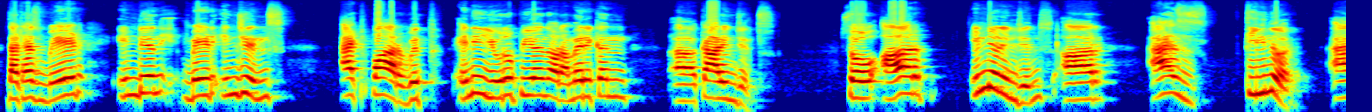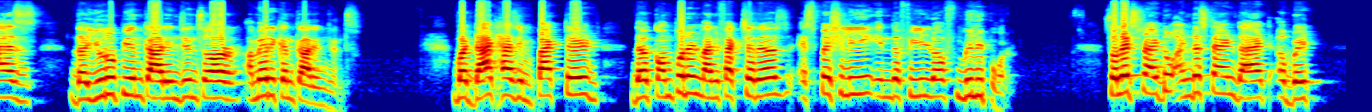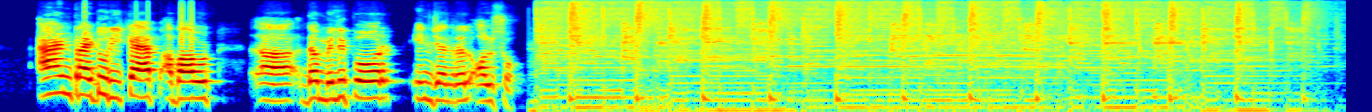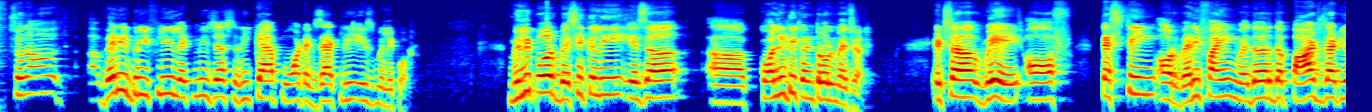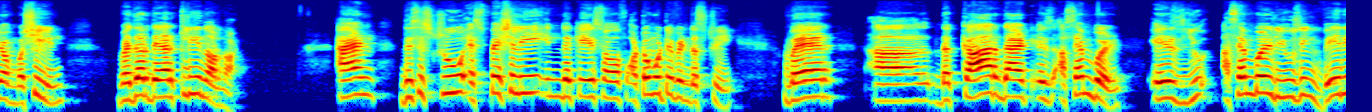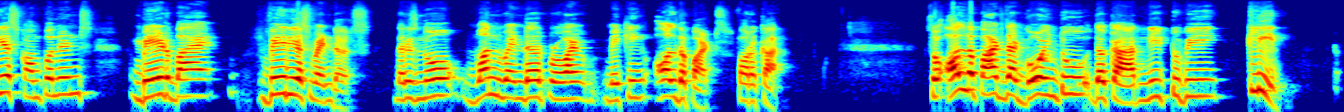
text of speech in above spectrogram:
That has made Indian made engines at par with any European or American uh, car engines. So our Indian engines are as cleaner as the European car engines or American car engines. But that has impacted the component manufacturers, especially in the field of millipore. So let's try to understand that a bit and try to recap about uh, the millipore in general also. So now uh, very briefly let me just recap what exactly is millipore. Millipore basically is a uh, quality control measure. It's a way of testing or verifying whether the parts that you have machined whether they are clean or not. And this is true especially in the case of automotive industry where uh, the car that is assembled is assembled using various components made by various vendors. There is no one vendor making all the parts for a car. So all the parts that go into the car need to be clean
